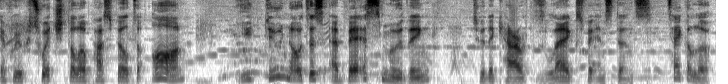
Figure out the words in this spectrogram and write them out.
if we switch the low pass filter on, you do notice a bit of smoothing to the character's legs for instance. Take a look.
